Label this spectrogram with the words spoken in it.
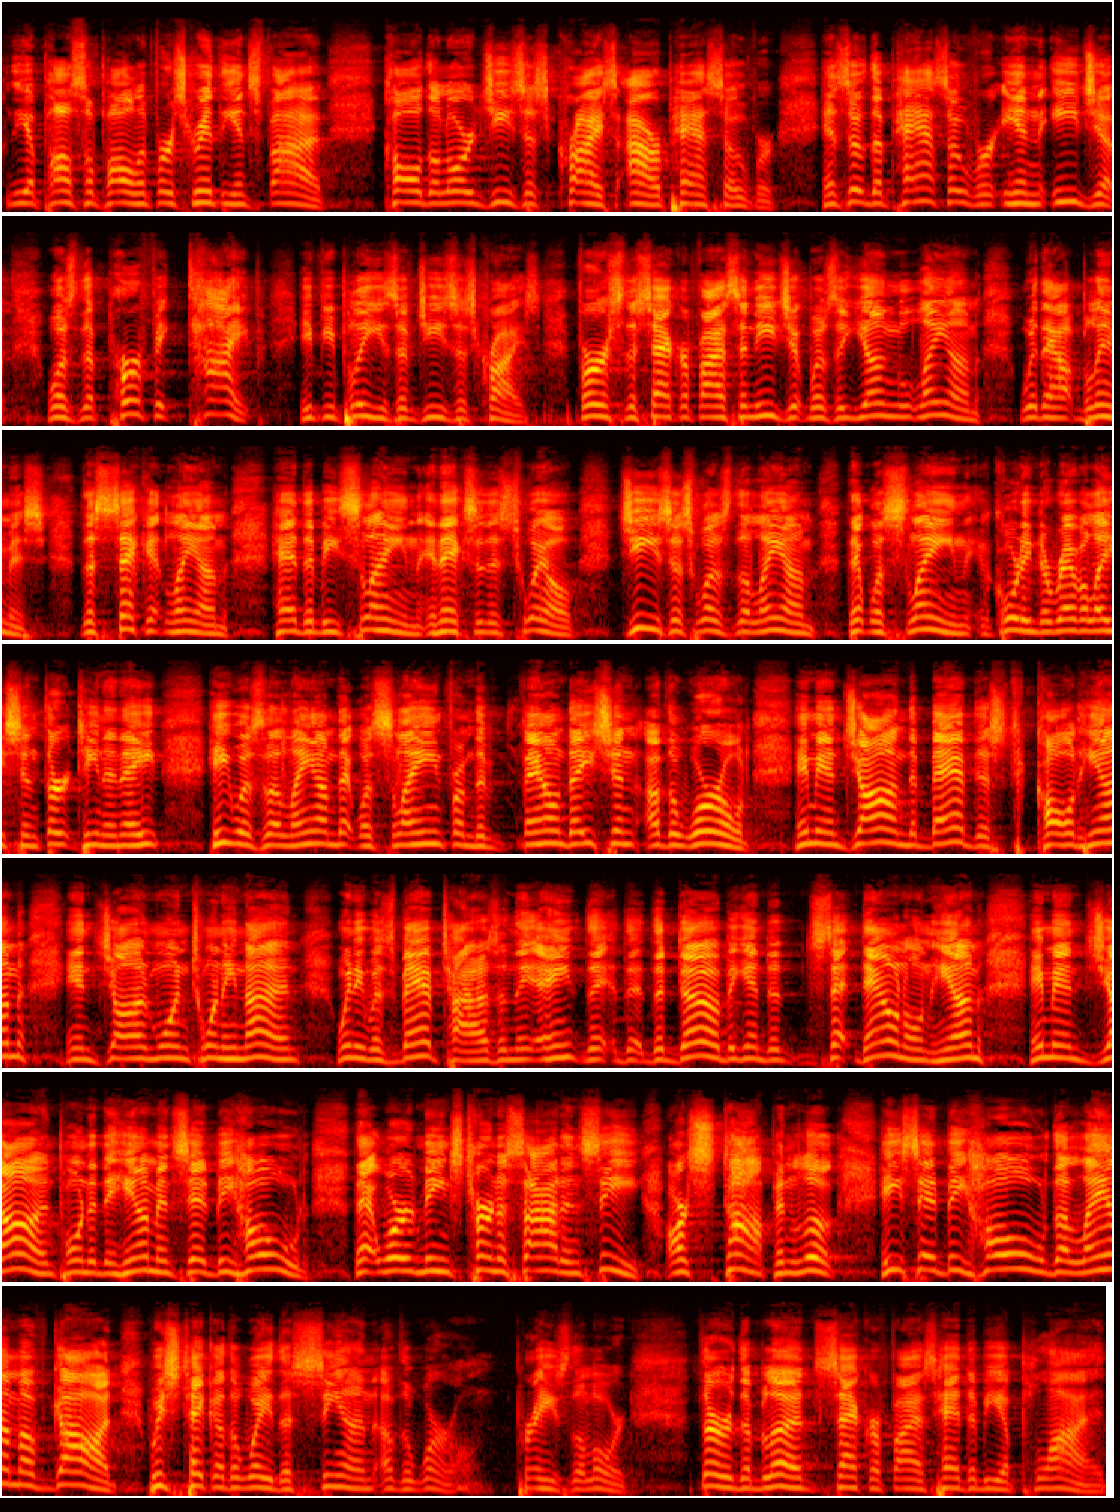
the Apostle Paul in 1 Corinthians 5 called the Lord Jesus Christ our Passover. And so the Passover in Egypt was the perfect type if you please, of Jesus Christ. First, the sacrifice in Egypt was a young lamb without blemish. The second lamb had to be slain in Exodus 12. Jesus was the lamb that was slain according to Revelation 13 and 8. He was the lamb that was slain from the foundation of the world. Amen. John the Baptist called him in John 1 29 when he was baptized and the, the, the, the dove began to set down on him. Amen. John pointed to him and said, Behold, that word means turn aside and see or stop and look. He said, Behold the Lamb of God, which taketh away the sin of the world. Praise the Lord. Third, the blood sacrifice had to be applied.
